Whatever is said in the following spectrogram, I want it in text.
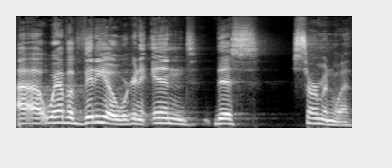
uh, we have a video we're going to end this sermon with.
